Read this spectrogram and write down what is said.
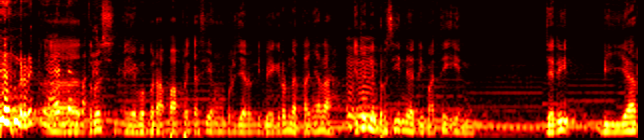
Android nggak ada, Pak. terus ya beberapa aplikasi yang berjalan di background datanya lah itu dibersihin ya dimatiin jadi biar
